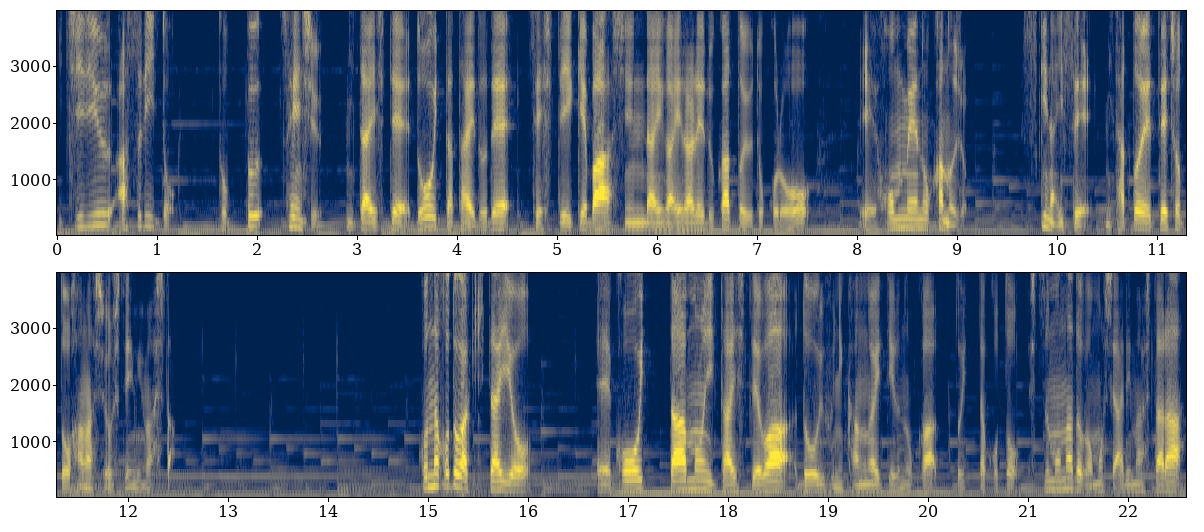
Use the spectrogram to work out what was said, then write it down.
一流アスリート、トップ選手に対してどういった態度で接していけば信頼が得られるかというところを、えー、本命の彼女、好きな異性に例えてちょっとお話をしてみました。こんなことが聞きたいよ。えー、こういったものに対してはどういうふうに考えているのかといったこと、質問などがもしありましたら、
